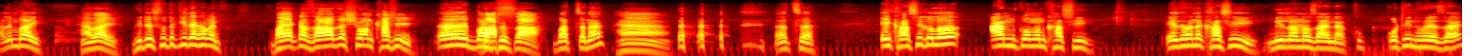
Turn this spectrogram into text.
হালিম ভাই হ্যাঁ ভাই। ভিডিও শুধু কি দেখাবেন? ভাই একটা জাহাজের সমান খাসি। বাচ্চা। বাচ্চা না? হ্যাঁ। আচ্ছা এই খাসিগুলো আনকমন খাসি। এই ধরনের খাসি মিলানো যায় না খুব কঠিন হয়ে যায়।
